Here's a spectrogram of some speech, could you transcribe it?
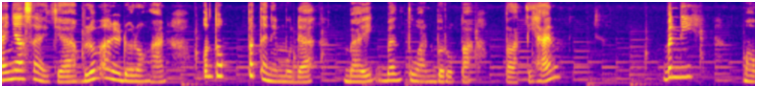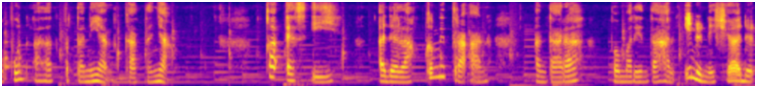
Hanya saja belum ada dorongan untuk petani muda baik bantuan berupa pelatihan, benih, maupun alat pertanian, katanya. KSI adalah kemitraan antara pemerintahan Indonesia dan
